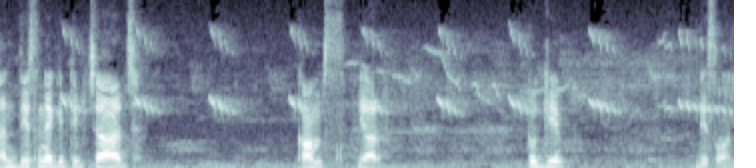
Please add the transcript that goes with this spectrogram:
and this negative charge comes here to give this one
